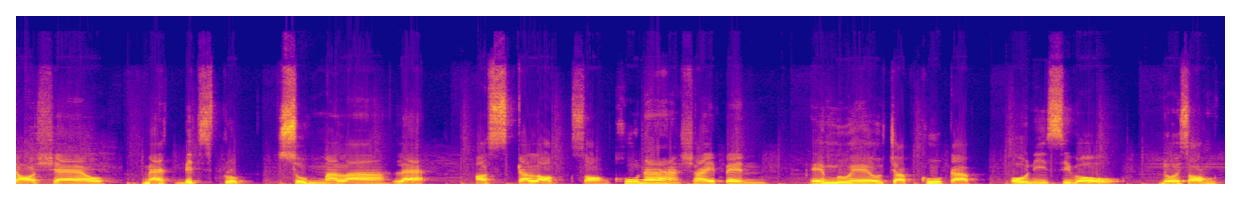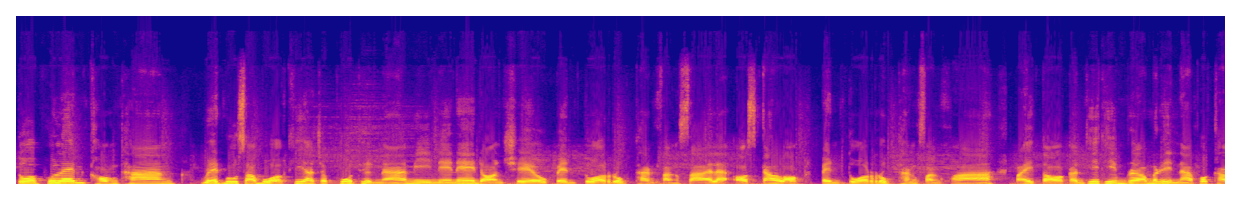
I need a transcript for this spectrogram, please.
ดอร์เชลแมตต์บิสตรุปซุมมาลา และออสการ์ล็อก 2 คู่หน้าใช้เป็นเอมูเอลจับคู่กับโอนิซิโวโดย 2 ตัวผู้เล่นของทาง Red Bull ซาบวกที่อยากจะพูดถึงนะมีเนเน่ดอนเชลเป็นตัวรุกทางฝั่งซ้ายและออสการ์ล็อก เป็นตัวรุกทางฝั่งขวา ไปต่อกันที่ทีมเรอัลมาดริดนะ พวกเขา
